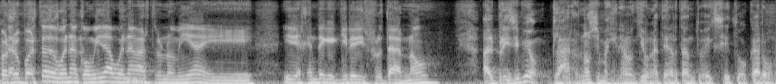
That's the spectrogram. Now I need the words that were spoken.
Por supuesto, de buena comida, buena gastronomía y, y de gente que quiere disfrutar, ¿no? Al principio, claro, no se imaginaron que iban a tener tanto éxito, Caro.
